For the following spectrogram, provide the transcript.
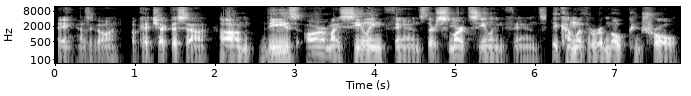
Hey, how's it going? Okay, check this out. Um, these are my ceiling fans. They're smart ceiling fans. They come with a remote control,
